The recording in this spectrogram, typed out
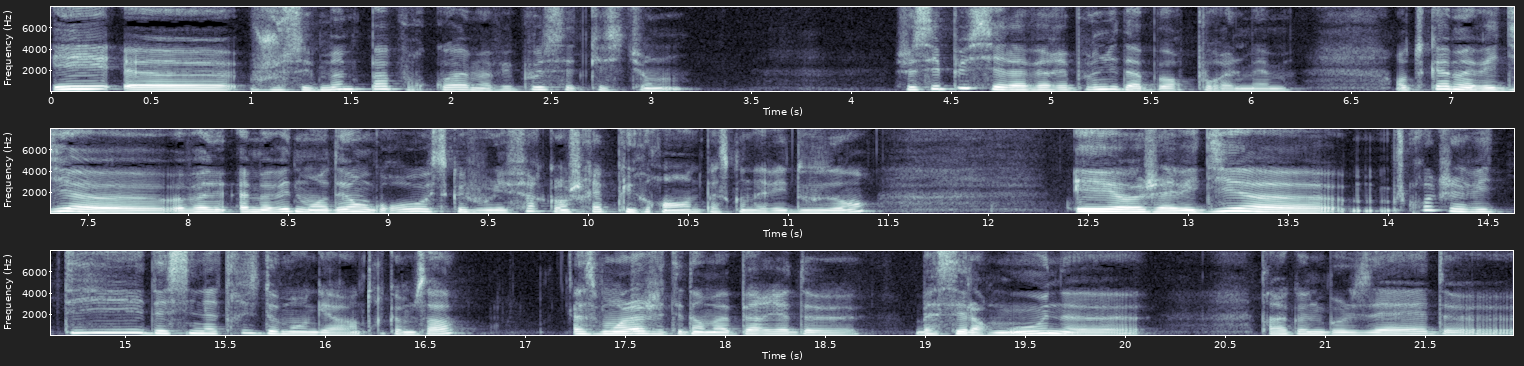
Et euh, je sais même pas pourquoi elle m'avait posé cette question. Je sais plus si elle avait répondu d'abord pour elle-même. En tout cas, elle m'avait dit, euh, elle m'avait demandé en gros ce que je voulais faire quand je serais plus grande, parce qu'on avait 12 ans. Et euh, j'avais dit, je crois que j'avais dit dessinatrice de manga, un truc comme ça. À ce moment-là, j'étais dans ma période bah, Sailor Moon, euh, Dragon Ball Z. Euh,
